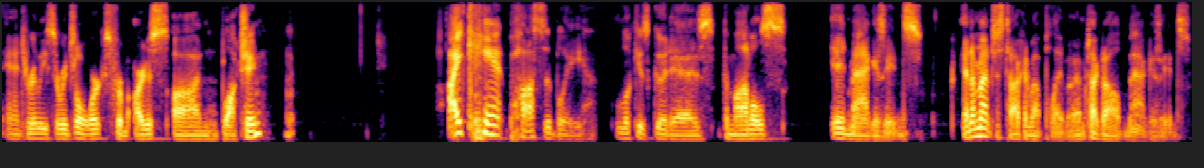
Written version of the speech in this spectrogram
and to release original works from artists on blockchain. I can't possibly look as good as the models in magazines. And I'm not just talking about Playboy, I'm talking about all magazines.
